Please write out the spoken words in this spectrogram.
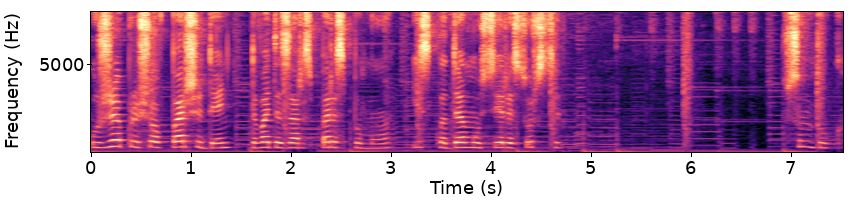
Уже прийшов перший день. Давайте зараз переспимо і складемо усі ресурси в сундук.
